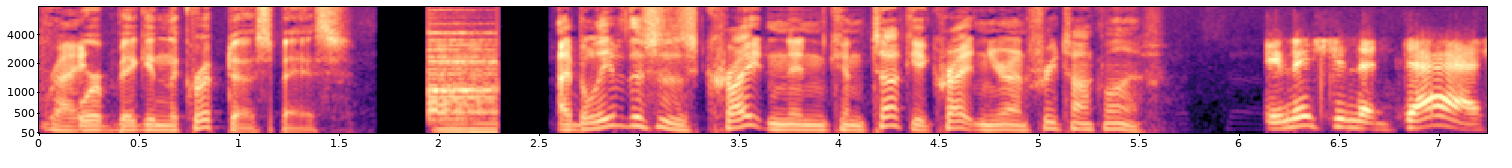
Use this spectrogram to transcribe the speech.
right. were big in the crypto space. I believe this is Crichton in Kentucky. Crichton, you're on Free Talk Live. You mentioned that Dash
